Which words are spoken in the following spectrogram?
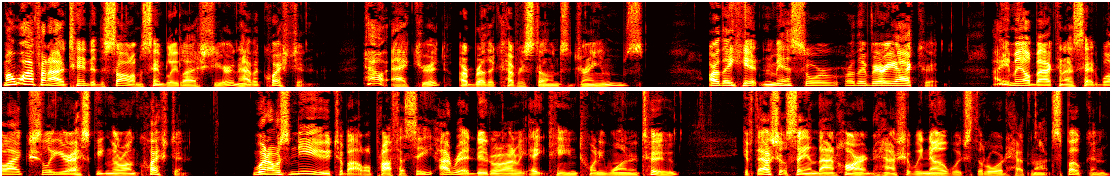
My wife and I attended the Solemn Assembly last year and have a question. How accurate are Brother Coverstone's dreams? Are they hit and miss or are they very accurate? I emailed back and I said, Well, actually, you're asking the wrong question. When I was new to Bible prophecy, I read Deuteronomy 18 21 and 2. If thou shalt say in thine heart, How shall we know which the Lord hath not spoken?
